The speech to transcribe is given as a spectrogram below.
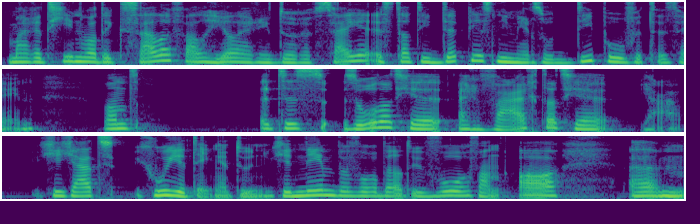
Maar hetgeen wat ik zelf wel heel erg durf zeggen, is dat die dipjes niet meer zo diep hoeven te zijn. Want het is zo dat je ervaart dat je, ja, je gaat goede dingen doen. Je neemt bijvoorbeeld je voor van, ah, ehm,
